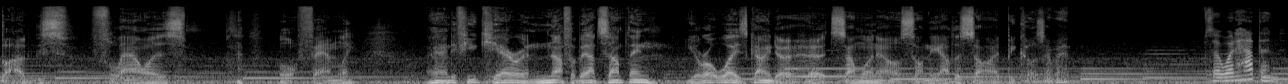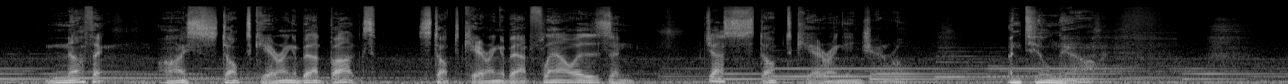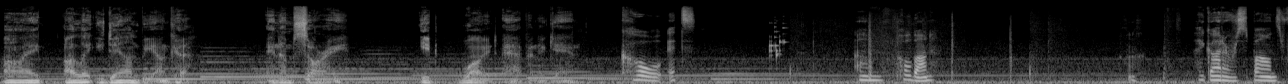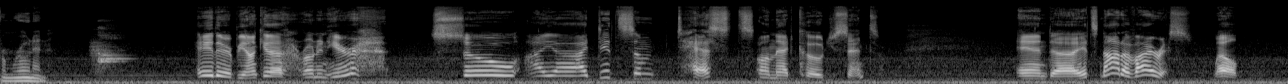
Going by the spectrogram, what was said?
bugs, flowers, or family. And if you care enough about something, you're always going to hurt someone else on the other side because of it. So what happened? Nothing. I stopped caring about bugs, stopped caring about flowers, and just stopped caring in general. Until now. I I let you down, Bianca. And I'm sorry. It won't happen again. Cole, it's. Um, hold on. I got a response from Ronan. Hey there, Bianca. Ronan here. So, I, uh, I did some tests on that code you sent. And uh, it's not a virus. Well,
